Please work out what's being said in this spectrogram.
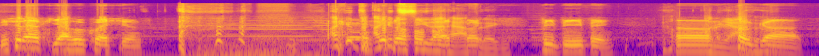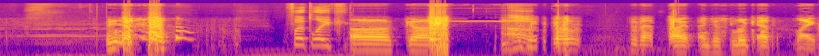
You should ask Yahoo questions. I could I could see that for a truck happening. Be beeping. Uh, oh god. Yeah. But like, oh god. You just oh, need to go to that site and just look at like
